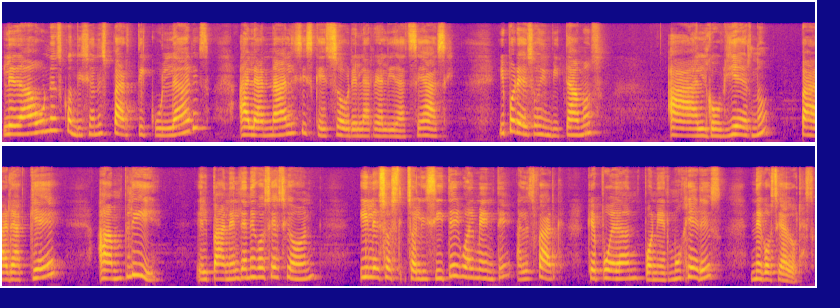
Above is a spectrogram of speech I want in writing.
le da unas condiciones particulares al análisis que sobre la realidad se hace. Y por eso invitamos al gobierno para que amplíe el panel de negociación y le solicite igualmente a las FARC que puedan poner mujeres negociadoras.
